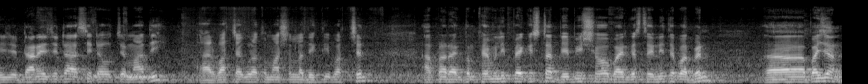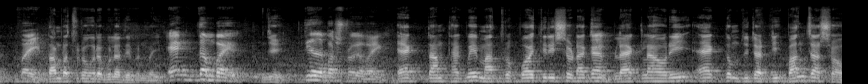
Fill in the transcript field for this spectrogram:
এই যে ডানে যেটা আছে এটা হচ্ছে মাদি। আর বাচ্চাগুলো তো মাসাল্লাহ দেখতেই পাচ্ছেন। আপনারা একদম ফ্যামিলি প্যাকেজটা বেবি সহ বাইরের কাছ থেকে নিতে পারবেন। ভাইজান ভাই। দামটা ছোটো করে বলে দেবেন ভাই। একদম ভাই। জি। তিন হাজার পাঁচশো টাকা ভাই। এক দাম থাকবে মাত্র পঁয়ত্রিশশো টাকায় জি। ব্ল্যাক লাহোরি একদম দুইটা বাচ্চা সহ।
